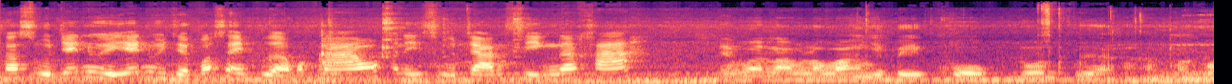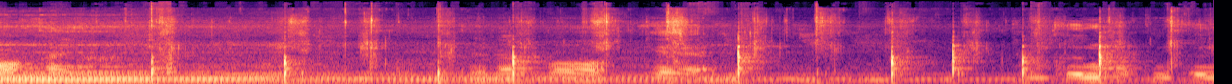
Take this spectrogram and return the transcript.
ถ้าสูตรเจ๊หนุ่ยเจ๊หนุ่ยจะบ่ใส่เปลือกมะนาวอันนี้สูตรจานสิงห์นะคะ แต่ว่าเราระวังอย่าไปโขกโดนเปลือกนะครับมะกอกใส่เสร็จแล้วก็แค่ครึ่งๆครับครึ่ง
